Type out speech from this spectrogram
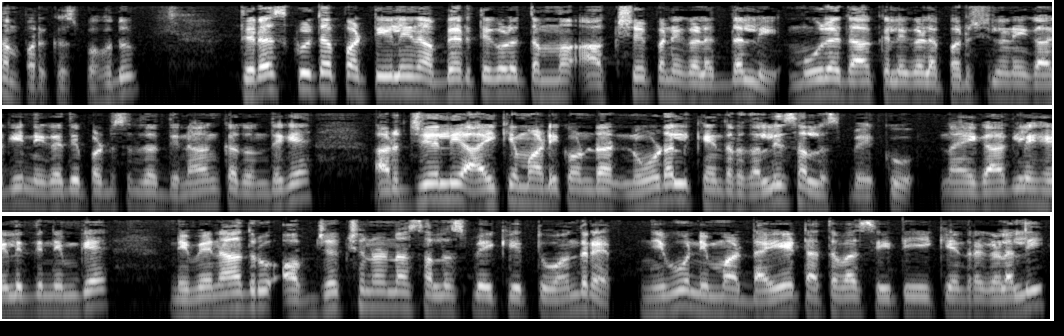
ಸಂಪರ್ಕಿಸಬಹುದು. ತಿರಸ್ಕೃತ ಪಟ್ಟಿಯಲ್ಲಿನ ಅಭ್ಯರ್ಥಿಗಳು ತಮ್ಮ ಆಕ್ಷೇಪಣೆಗಳಿದ್ದಲ್ಲಿ ಮೂಲ ದಾಖಲೆಗಳ ಪರಿಶೀಲನೆಗಾಗಿ ನಿಗದಿಪಡಿಸಿದ ದಿನಾಂಕದೊಂದಿಗೆ ಅರ್ಜಿಯಲ್ಲಿ ಆಯ್ಕೆ ಮಾಡಿಕೊಂಡ ನೋಡಲ್ ಕೇಂದ್ರದಲ್ಲಿ ಸಲ್ಲಿಸಬೇಕು. ನಾ ಈಗಾಗಲೇ ಹೇಳಿದ್ದೀನಿ ನಿಮಗೆ, ನೀವೇನಾದರೂ ಅಬ್ಜೆಕ್ಷನ್ ಅನ್ನ ಸಲ್ಲಿಸಬೇಕಿತ್ತು ಅಂದ್ರೆ ನೀವು ನಿಮ್ಮ ಡಯೆಟ್ ಅಥವಾ ಸಿಟಿ ಕೇಂದ್ರಗಳಲ್ಲಿ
